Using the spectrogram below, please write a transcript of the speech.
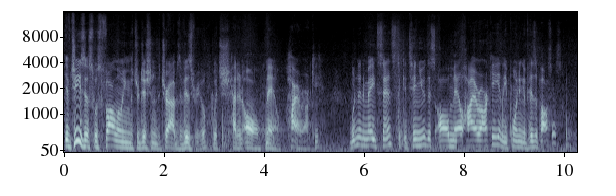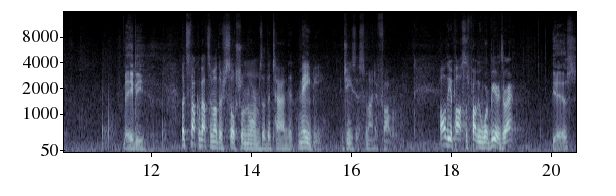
If Jesus was following the tradition of the tribes of Israel, which had an all male hierarchy, wouldn't it have made sense to continue this all male hierarchy in the appointing of his apostles? Maybe. Let's talk about some other social norms of the time that maybe Jesus might have followed. All the apostles probably wore beards, right? Yes.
